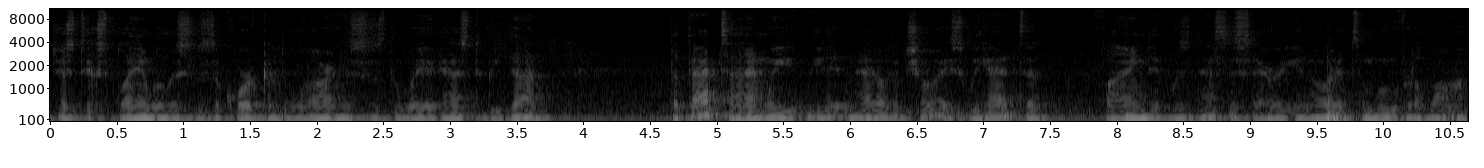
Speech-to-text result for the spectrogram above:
just explained, well, this is a quirk in the law and this is the way it has to be done. But that time, we, we didn't have a choice. We had to find it was necessary in order to move it along.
